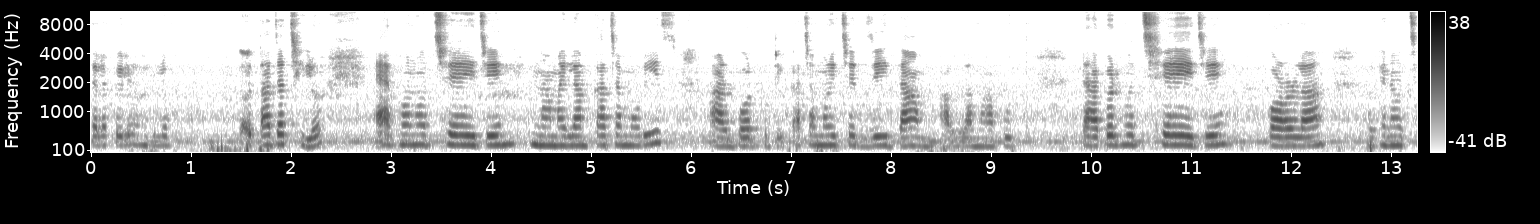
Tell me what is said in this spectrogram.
তেলাপিয়াগুলো তাজা ছিল। এখন হচ্ছে এই যে নামাইলাম কাঁচামরিচ আর বরবটি। কাঁচামরিচের যেই দাম, আল্লাহ মাহবুদ তারপর হচ্ছে এই যে করলা, ওখানে হচ্ছে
